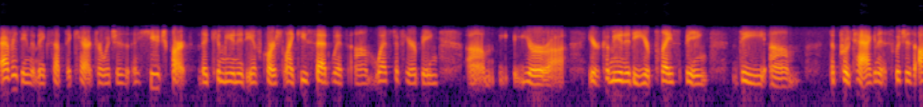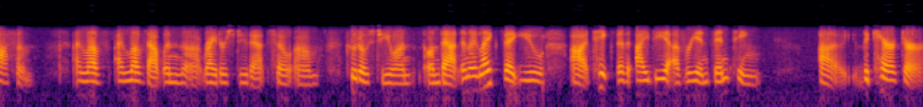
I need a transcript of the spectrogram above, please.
everything that makes up the character, which is a huge part the community, of course, like you said, with um, west of here being um, your uh, your community, your place being the um, the protagonist, which is awesome. I love I love that when uh, writers do that. So um, kudos to you on on that. And I like that you uh, take the idea of reinventing uh, the character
